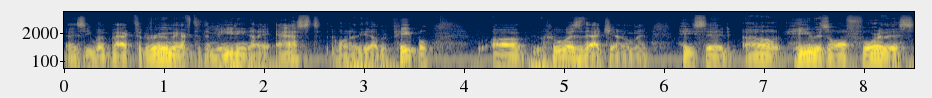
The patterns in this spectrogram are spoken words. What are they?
As he went back to the room after the meeting, I asked one of the other people, uh, "Who was that gentleman?" He said, "Oh, he was all for this."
